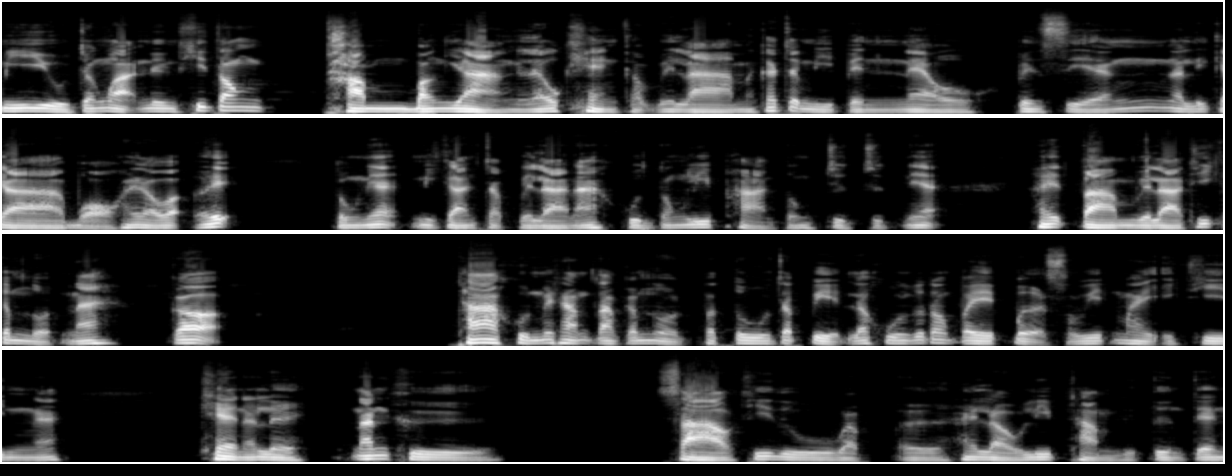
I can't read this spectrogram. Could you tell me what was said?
มีอยู่จังหวะหนึ่งที่ต้องทำบางอย่างแล้วแข่งกับเวลามันก็จะมีเป็นแนวเป็นเสียงนาฬิกาบอกให้เราว่า เอ้ย ตรงเนี้ยมีการจับเวลานะ คุณต้องรีบผ่านตรงจุดจุดๆเนี้ยให้ตามเวลาที่กำหนดนะ ก็ ถ้าคุณไม่ทำตามกำหนดประตูจะปิด แล้วคุณก็ต้องไปเปิดสวิตช์ใหม่อีกทีนะ แค่นั้นเลย นั่นคือซาวด์ที่ดูแบบเออให้เรารีบทำหรือตื่นเต้น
